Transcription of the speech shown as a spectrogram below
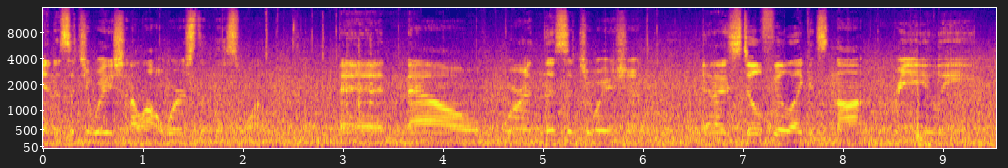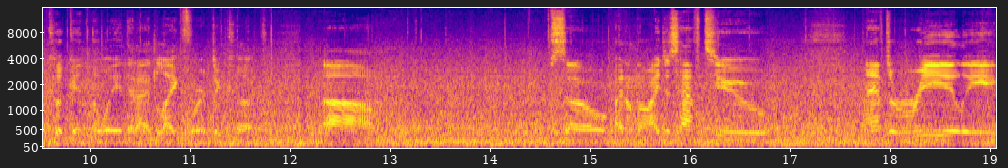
in a situation a lot worse than this one. And now we're in this situation, and I still feel like it's not really cooking the way that I'd like for it to cook. Um, so I don't know. I just have to. I have to really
